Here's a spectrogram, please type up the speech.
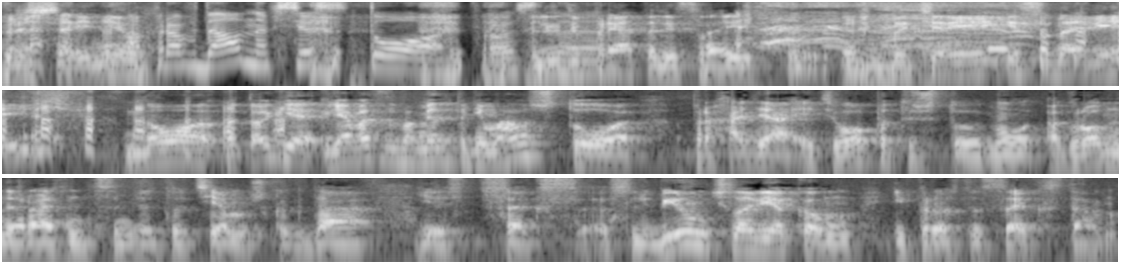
решением. Оправдал на все сто просто. Люди прятали своих дочерей и сыновей. Но в итоге я в этот момент понимал, что проходя эти опыты, что ну, огромная разница между тем, когда есть секс с любимым человеком и просто секс там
